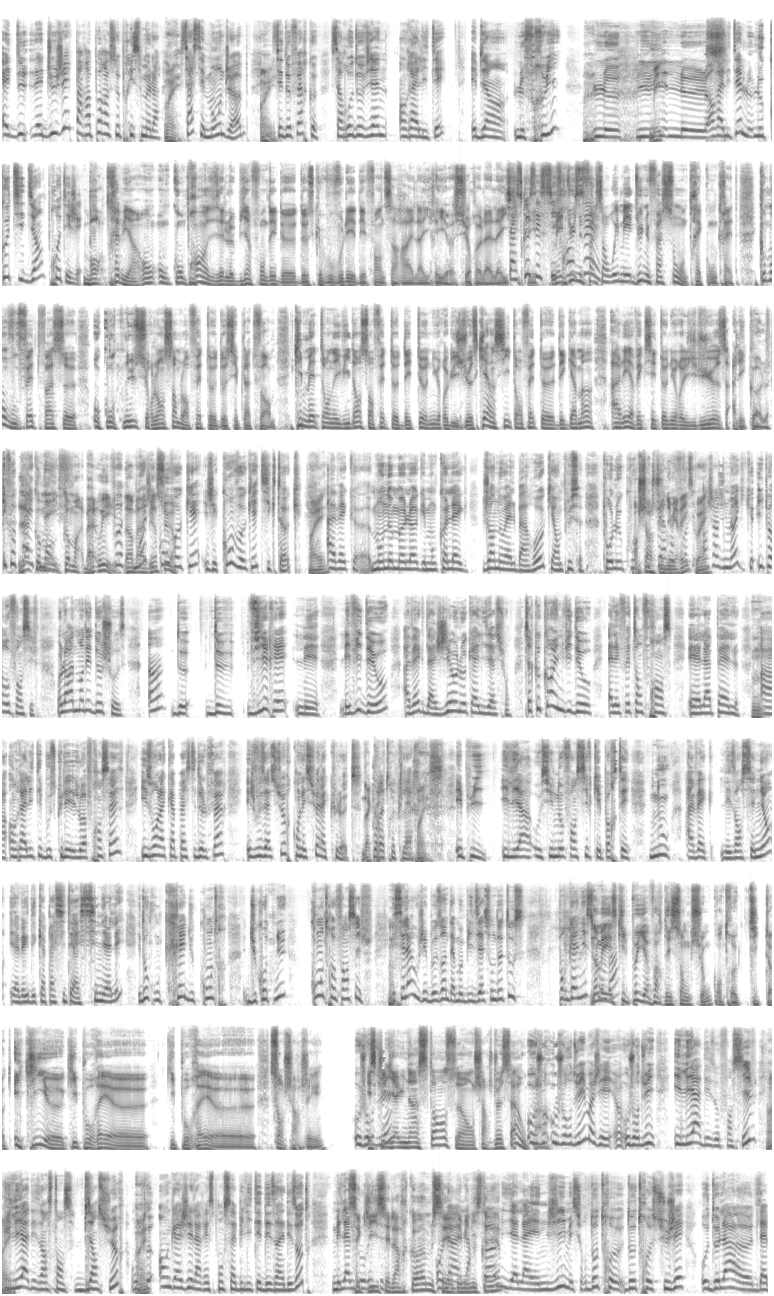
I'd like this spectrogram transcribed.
être, jugé par rapport à ce prisme-là. Ça, c'est mon job. C'est de faire que ça redevienne en réalité eh bien, le fruit le, le, en réalité le, quotidien protégé. Bon, très bien. On, comprend le bien fondé de, de, ce que vous voulez défendre, Sarah El Haïry, euh, sur euh, la laïcité. Parce que c'est si mais d'une façon, oui, mais d'une façon très concrète. Comment vous faites face euh, au contenu sur l'ensemble en fait de ces plateformes qui mettent en évidence en fait des tenues religieuses, qui incitent en fait des gamins à aller avec ces tenues religieuses à l'école? Il faut pas Là, être comment, naïf. comment bah oui, Moi, j'ai convoqué, TikTok avec mon homologue et mon collègue Jean-Noël Barrault, qui est en plus pour le coup en charge du numérique, en charge numérique hyper offensif. On leur a demandé deux choses. Un, de, de virer les, les vidéos avec de la géolocalisation. C'est-à-dire que quand une vidéo, elle est faite en France et elle appelle hmm. à en réalité bousculer les lois françaises, ils ont la capacité de le faire et je vous assure qu'on les suit à la culotte, pour être clair. Et puis, il y a aussi une offensive qui est portée, nous, avec les enseignants et avec des capacités à signaler. Et donc, on crée du, contre, du contenu contre-offensif. Et hmm. c'est là où j'ai besoin de la mobilisation de tous. Pour gagner ce non, mais est-ce qu'il peut y avoir des sanctions contre TikTok Et qui, euh, qui pourrait, euh, qui pourrait euh, s'en charger? Est-ce qu'il y a une instance en charge de ça ou pas Aujourd'hui, moi, j'ai aujourd'hui, il y a des offensives, il y a des instances, bien sûr. On peut engager la responsabilité des uns et des autres, mais C'est qui C'est l'Arcom, c'est des ministères? Il y a l'ANJ, mais sur d'autres d'autres sujets au-delà euh, de la,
